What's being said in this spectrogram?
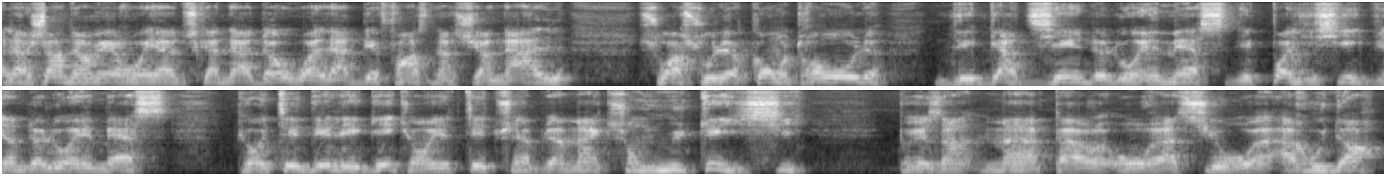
la Gendarmerie royale du Canada ou à la Défense nationale, soient sous le contrôle des gardiens de l'OMS, des policiers qui viennent de l'OMS, qui ont été délégués, qui ont été tout simplement, qui sont mutés ici, présentement, par Horacio euh, Arruda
